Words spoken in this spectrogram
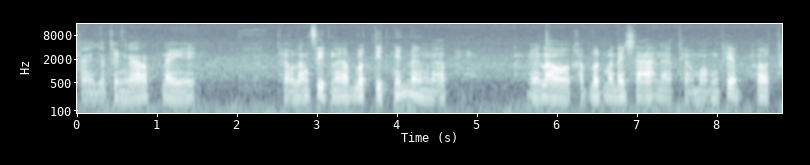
ใกล้จะถึงแล้วครับในแถวลังสิตนะครับ รถติดนิดนึงนะครับเราขับรถมาได้ช้านะครับ แถวมอกรุงเทพเขาท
